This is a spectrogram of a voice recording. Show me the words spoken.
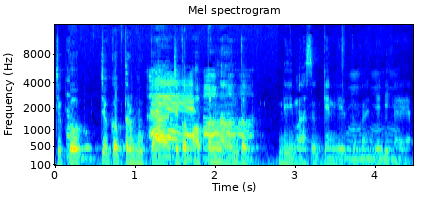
cukup Terbuka. cukup terbuka Ah, iya, cukup iya. open Oh, lah oh, untuk oh. Dimasukin gitu kan Mhm, jadi mhm. kayak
